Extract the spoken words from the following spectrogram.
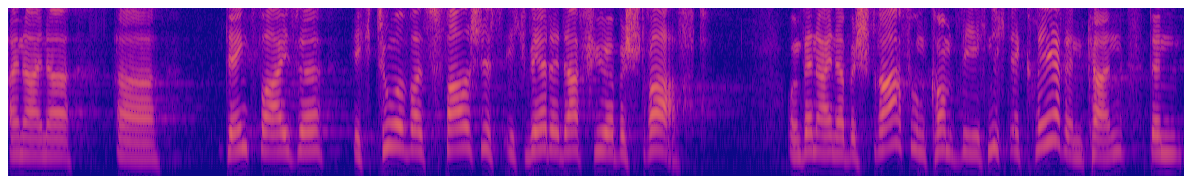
in einer äh, Denkweise, ich tue was Falsches, ich werde dafür bestraft. Und wenn eine Bestrafung kommt, wie ich nicht erklären kann, dann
